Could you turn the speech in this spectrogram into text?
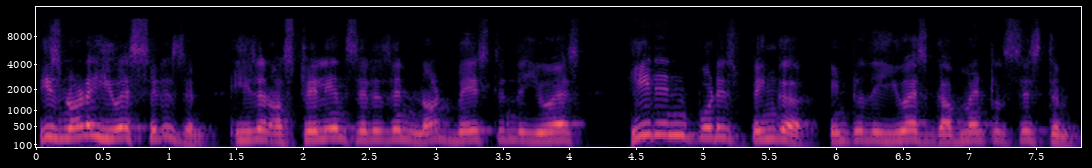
He's not a US citizen. He's an Australian citizen, not based in the US. He didn't put his finger into the US governmental system.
